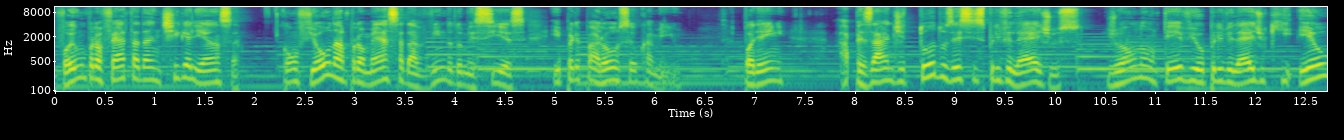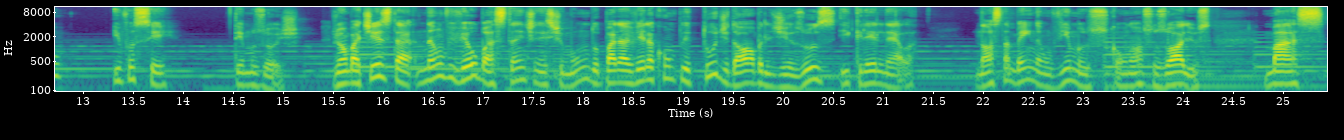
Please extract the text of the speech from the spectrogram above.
foi um profeta da antiga aliança, confiou na promessa da vinda do Messias e preparou o seu caminho. Porém, apesar de todos esses privilégios, João não teve o privilégio que eu e você temos hoje. João Batista não viveu bastante neste mundo para ver a completude da obra de Jesus e crer nela. Nós também não vimos com nossos olhos, mas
